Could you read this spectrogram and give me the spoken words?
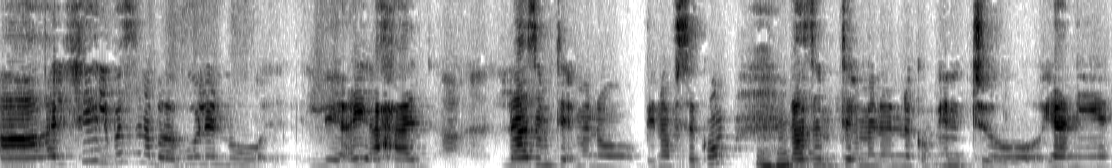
آه الشيء اللي بس أنا بقول إنه لأي أحد لازم تؤمنوا بنفسكم لازم تؤمنوا إنكم أنتوا يعني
